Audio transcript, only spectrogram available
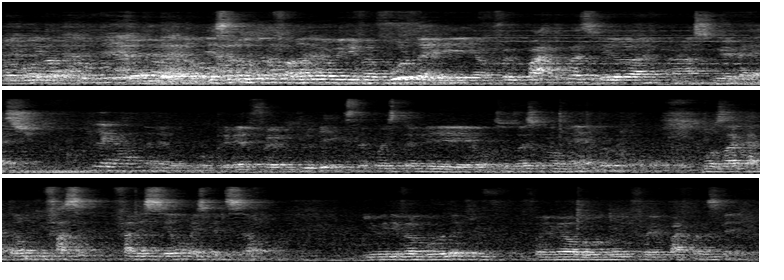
Vou é, Esse aluno que eu estou falando é o Irivan Burda, ele foi o quarto brasileiro a, subir o Everest. Legal. É, o primeiro foi o Nico Bix, depois teve outros dois que eu não lembro, o Mozart Catão, que faleceu numa expedição, e o Irivan Burda, que foi meu aluno e foi o quarto brasileiro.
